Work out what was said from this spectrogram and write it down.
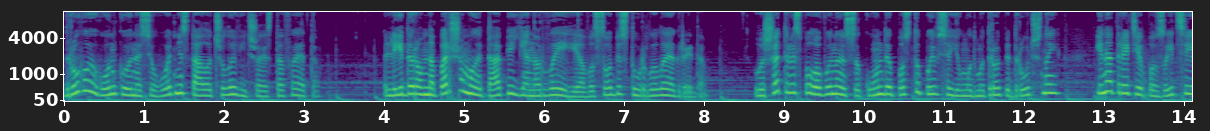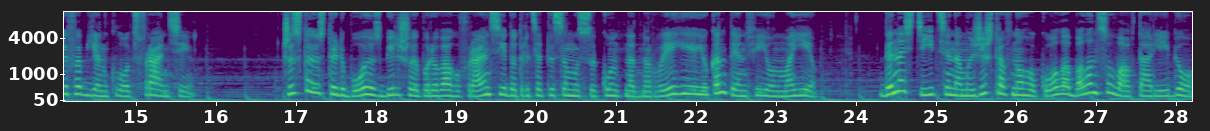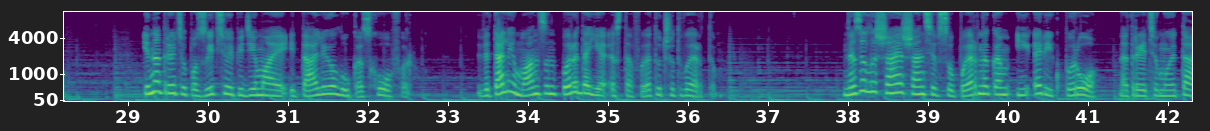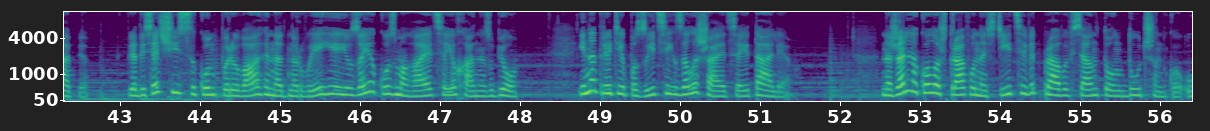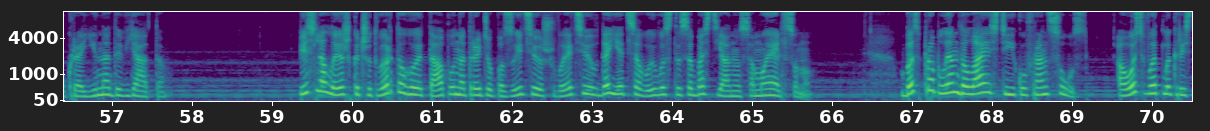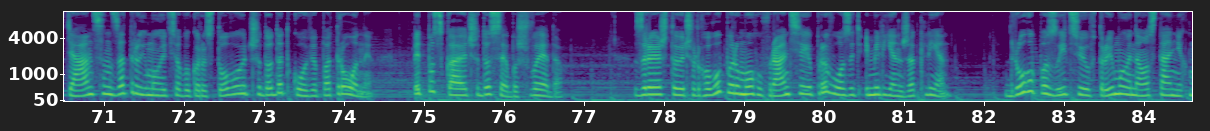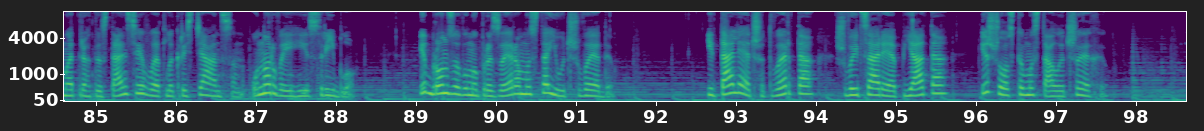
Другою гонкою на сьогодні стала чоловіча естафета. Лідером на першому етапі є Норвегія в особі Стурли Легрейда. Лише 3,5 секунди поступився йому Дмитро Підручний і на третій позиції Фаб'єн Клод з Франції. Чистою стрільбою збільшує перевагу Франції до 37 секунд над Норвегією Кантен Фійон Має, де на стійці на межі штрафного кола балансував Тар'єй Бьо. І на третю позицію підіймає Італію Лукас Хофер. Віталій Манзен передає естафету четвертим. Не залишає шансів суперникам і Ерік Перо на третьому етапі. 56 секунд переваги над Норвегією, за яку змагається Йоханнес Бьо. І на третій позиції залишається Італія. На жаль, на коло штрафу на стійці відправився Антон Дученко, Україна дев'ята. Після лежки четвертого етапу на третю позицію Швецію вдається вивести Себастьяну Самуельсону. Без проблем долає стійку француз. А ось Ветле Крістіансен затримується, використовуючи додаткові патрони, підпускаючи до себе шведа. Зрештою, чергову перемогу Франції привозить Емільєн Жаклєн. Другу позицію втримує на останніх метрах дистанції Ветле Крістіансен у Норвегії срібло. І бронзовими призерами стають шведи. Італія четверта, Швейцарія п'ята і шостими стали чехи.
